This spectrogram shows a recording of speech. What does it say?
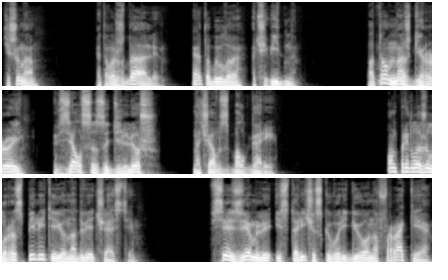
Тишина. Этого ждали. Это было очевидно. Потом наш герой взялся за дележ, начав с Болгарии. Он предложил распилить ее на две части. Все земли исторического региона Фракия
